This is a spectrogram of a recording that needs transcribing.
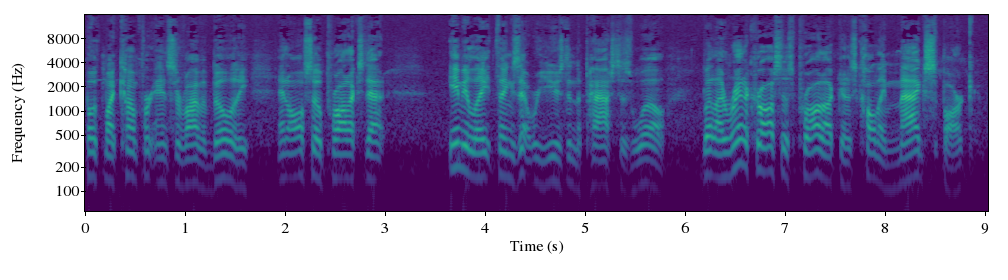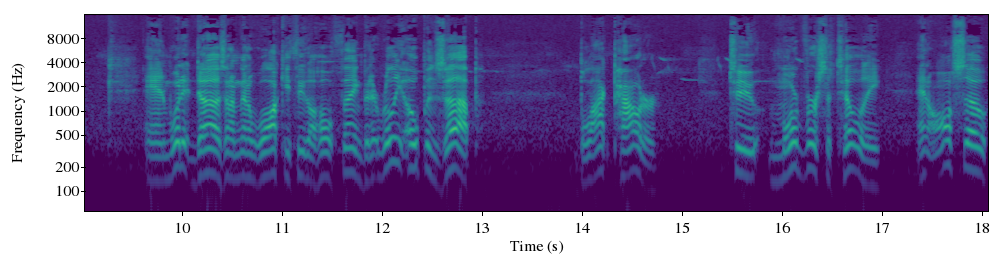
both my comfort and survivability and also products that emulate things that were used in the past as well but I ran across this product and it's called a MagSpark and what it does, and I'm going to walk you through the whole thing, but it really opens up black powder to more versatility and also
